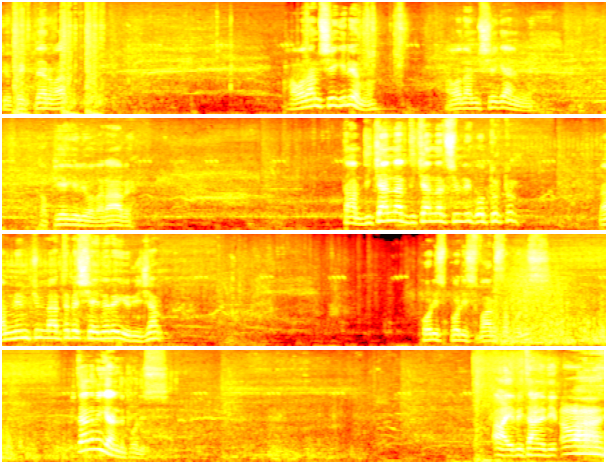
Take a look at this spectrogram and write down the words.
Köpekler var. Havadan bir şey geliyor mu? Havadan bir şey gelmiyor. Kapıya geliyorlar abi. Tamam dikenler dikenler şimdilik oturtur. Ben mümkün mertebe şeylere yürüyeceğim. Polis polis varsa polis. Bir tane mi geldi polis? Hayır bir tane değil. Ay.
